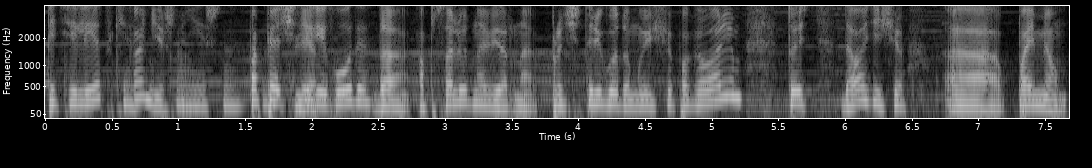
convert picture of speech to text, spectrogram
Пятилетки? Конечно. Конечно. По пять четыре лет. года? Да, абсолютно верно. Про четыре года мы еще поговорим. То есть давайте еще э, поймем.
